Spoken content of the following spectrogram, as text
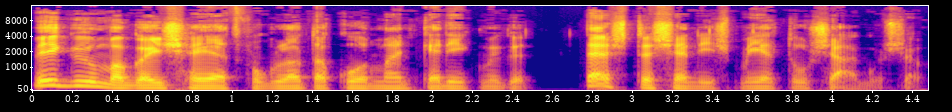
Végül maga is helyet foglalt a kormánykerék mögött, testesen és méltóságosan.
